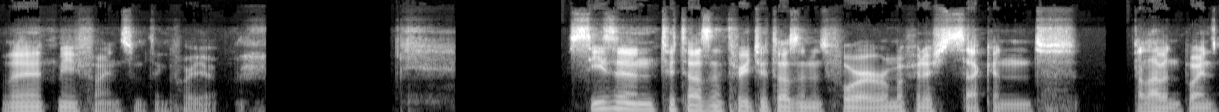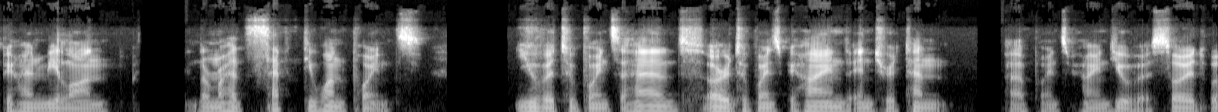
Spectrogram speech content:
Let me find something for you. Season 2003-2004, Roma finished second, 11 points behind Milan. Roma had 71 points. Juve two points ahead, or two points behind. Inter 10 uh, points behind Juve. So it was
